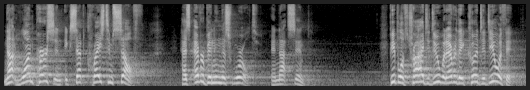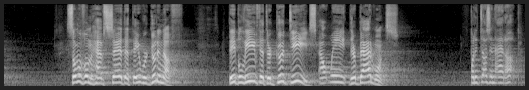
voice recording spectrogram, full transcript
Not one person except Christ Himself has ever been in this world and not sinned. People have tried to do whatever they could to deal with it. Some of them have said that they were good enough. They believe that their good deeds outweigh their bad ones. But it doesn't add up.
